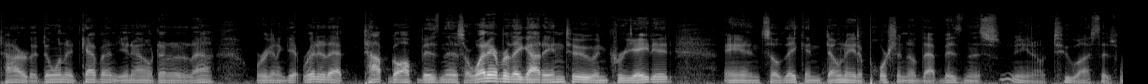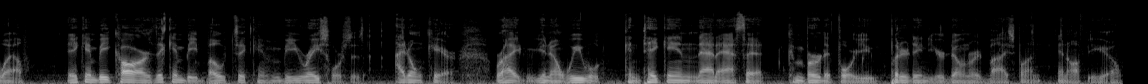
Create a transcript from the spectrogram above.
tired of doing it, Kevin. You know, da da da. da. We're going to get rid of that top golf business or whatever they got into and created. And so they can donate a portion of that business, you know, to us as well. It can be cars, it can be boats, it can be racehorses. I don't care, right? You know, we will can take in that asset, convert it for you, put it into your donor advised fund, and off you go.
